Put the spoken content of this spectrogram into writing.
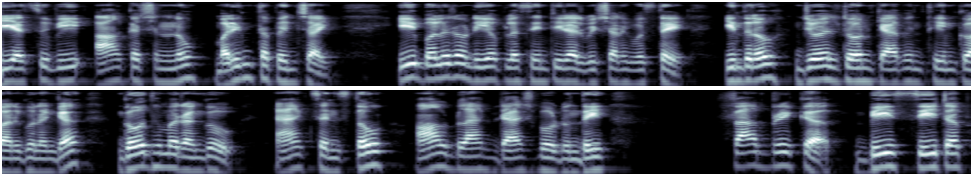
ఈ ఎస్యువి ఆకర్షణను మరింత పెంచాయి. ఈ బొలెరో నియో ప్లస్ ఇంటీరియర్ విషయానికి వస్తే ఇందులో జ్యువెల్ టోన్ క్యాబిన్ థీమ్కు అనుగుణంగా గోధుమ రంగు యాక్సెంట్స్తో ఆల్ బ్లాక్ డాష్ బోర్డ్ ఉంది. ఫ్యాబ్రిక్ బీ సీటప్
